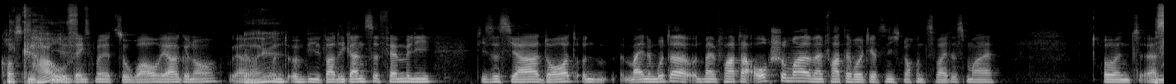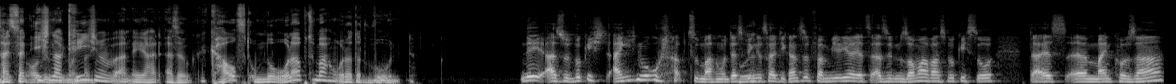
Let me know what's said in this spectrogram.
Kostet viel, denkt man jetzt so, wow, ja, genau. Ja. Und irgendwie war die ganze Family dieses Jahr dort und meine Mutter und mein Vater auch schon mal. Mein Vater wollte jetzt nicht noch ein zweites Mal. Und, ähm, Das heißt, wenn ich nach Griechenland, nee, hat also gekauft, um nur Urlaub zu machen oder dort wohnt? Nee, also wirklich eigentlich nur Urlaub zu machen. Und deswegen Cool. ist halt die ganze Familie jetzt, also im Sommer war es wirklich so, da ist äh, mein Cousin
